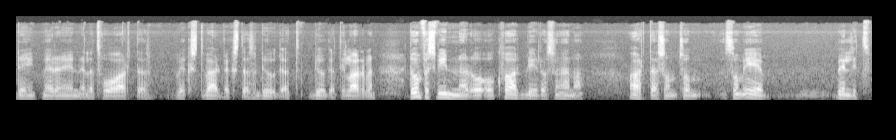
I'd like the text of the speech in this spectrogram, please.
det är inte mer än en eller två arter växt, värdväxter som duger, duger till larven. De försvinner och, och kvar blir då sådana här arter som, som, som är väldigt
